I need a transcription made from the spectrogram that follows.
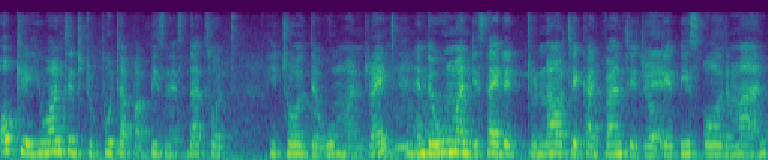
okay he wanted to put up a business that's what he told the woman right mm -hmm. and the woman decided to now take advantage okay yeah. this old man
